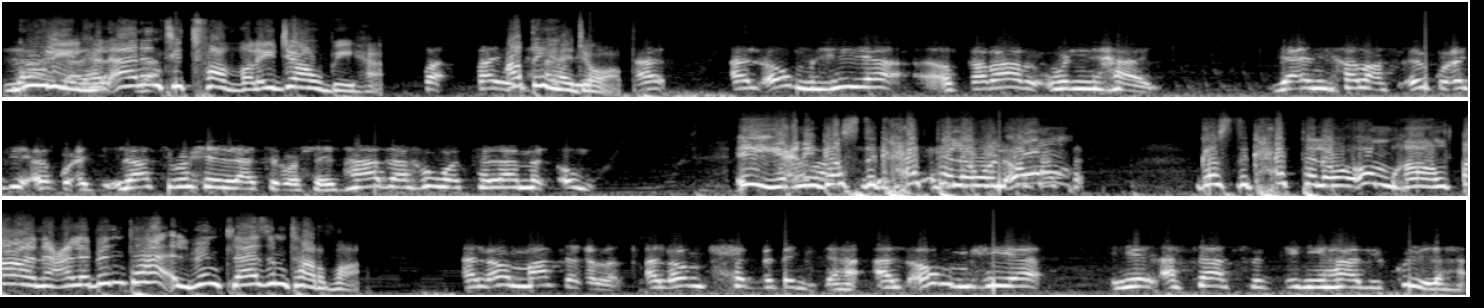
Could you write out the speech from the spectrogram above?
قولي لها لا، الآن لا. انت تفضلي جاوبيها. طيب حبيبي، جواب. ال- الأم هي القرار والنهاية. يعني خلاص اقعدي اقعدي. لا تروحين لا تروحين. هذا هو كلام الأم. إي يعني قصدك حتى لو الام قصدك حتى لو الأم غلطانة على بنتها البنت لازم ترضى. الأم ما تغلط. الأم تحب بنتها. الأم هي هي الأساس في الدنيا هذه كلها.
